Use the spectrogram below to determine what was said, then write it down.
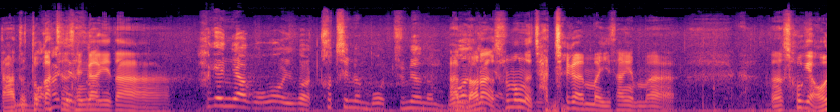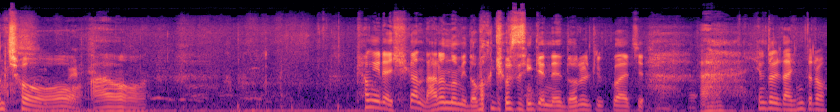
나도 뭐 똑같은? 생각이다. 하겠냐고 이거 터치면 뭐 주면은 뭐 아, 너랑. 술 먹는 자체가 인마 이상해 인마. 난 속에 얹혀. 아유. 평일에 시간 나는 놈이 너밖에 없으니까 내 너를 들고 하지. 아 힘들다 힘들어.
